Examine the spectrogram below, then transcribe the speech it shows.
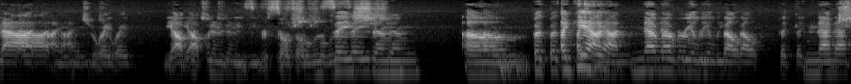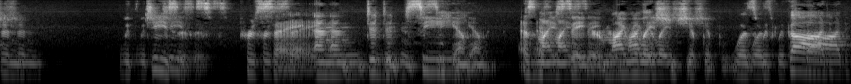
that. I enjoyed the opportunities for socialization. Um, but, but again, never really felt the connection with Jesus per se, and didn't see Him as my Savior. My relationship was with God,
